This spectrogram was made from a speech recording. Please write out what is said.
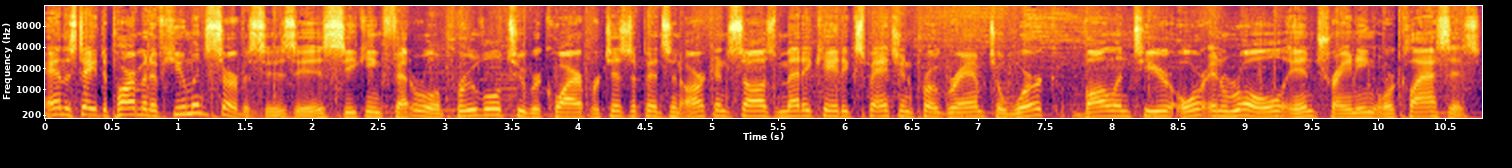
And the State Department of Human Services is seeking federal approval to require participants in Arkansas's Medicaid expansion program to work, volunteer, or enroll in training or classes.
